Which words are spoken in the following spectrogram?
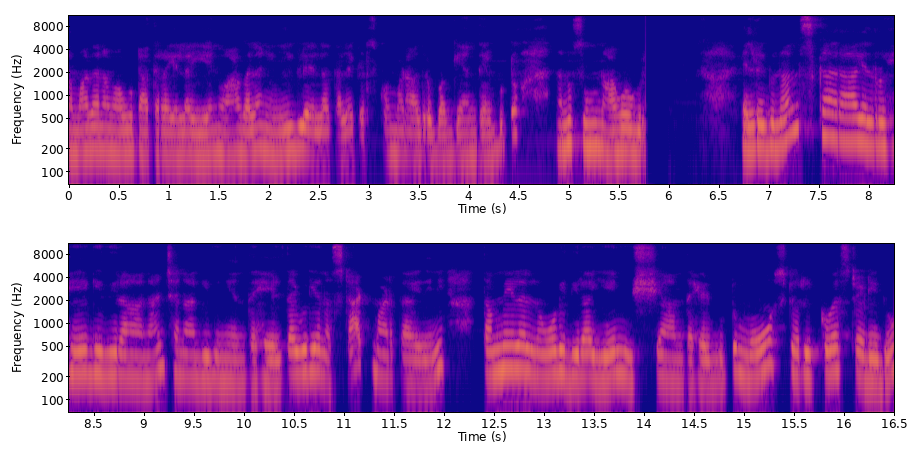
ಸಮಾಧಾನ ಮಾಡ್ಬಿಟ್ಟು ಆ ಥರ ಎಲ್ಲ ಏನು ಆಗಲ್ಲ. ನೀನು ಈಗಲೇ ಎಲ್ಲ ತಲೆ ಕೆಡ್ಸ್ಕೊಂಬೇಡ ಅದ್ರ ಬಗ್ಗೆ ಅಂತ ಹೇಳ್ಬಿಟ್ಟು ನಾನು ಸುಮ್ಮನೆ ಆಗೋಗ್ರಿ ಎಲ್ರಿಗೂ ನಮಸ್ಕಾರ. ಎಲ್ಲರೂ ಹೇಗಿದ್ದೀರಾ? ನಾನು ಚೆನ್ನಾಗಿದ್ದೀನಿ ಅಂತ ಹೇಳ್ತಾ ವಿಡಿಯೋನ ಸ್ಟಾರ್ಟ್ ಮಾಡ್ತಾ ಇದ್ದೀನಿ. ತಮ್ಮೇಲಲ್ಲಿ ನೋಡಿದ್ದೀರಾ ಏನು ವಿಷಯ ಅಂತ ಹೇಳ್ಬಿಟ್ಟು ಮೋಸ್ಟ್ ರಿಕ್ವೆಸ್ಟೆಡ್ ಇದು.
